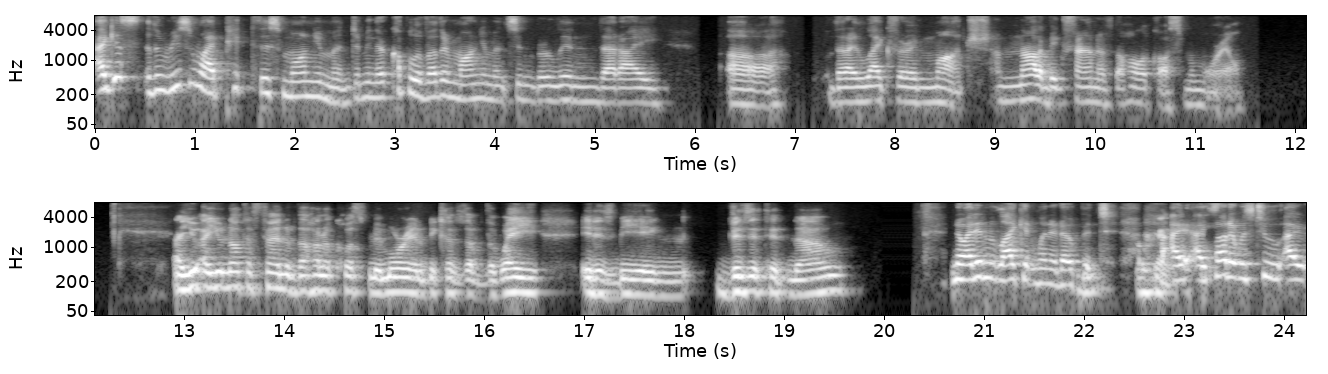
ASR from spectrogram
I guess the reason why I picked this monument, I mean, there are a couple of other monuments in Berlin that I uh, that I like very much. I'm not a big fan of the Holocaust Memorial. Are you are you not a fan of the Holocaust Memorial because of the way it is being visited now? No, I didn't like it when it opened. Okay. I, I, thought it was too I,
